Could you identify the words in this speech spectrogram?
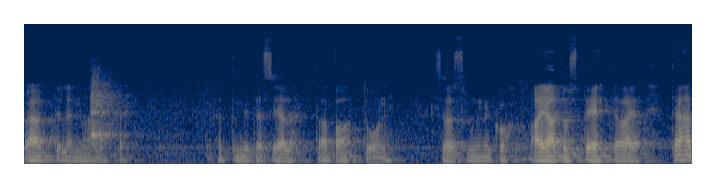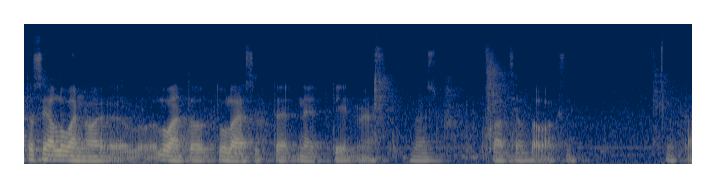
päättelemään, että, että mitä siellä tapahtuu, niin se olisi niin ajatustehtävä. Ja tähän tosiaan luento, luento tulee sitten nettiin myös, myös katseltavaksi. Mutta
